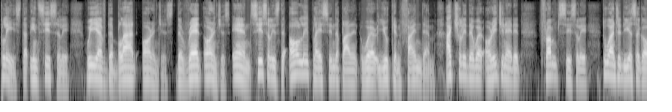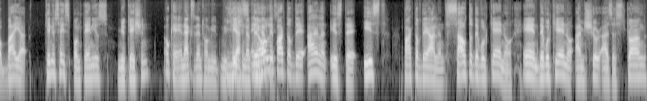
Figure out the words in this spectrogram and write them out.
please, that in Sicily we have the blood oranges, the red oranges. And Sicily is the only place in the planet where you can find them. Actually, they were originated from Sicily 200 years ago by a, can you say, spontaneous mutation? Okay, an accidental mu- mutation yes, of the only these. part of the island is the east part of the island, south of the volcano, and the volcano, I'm sure, has a strong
